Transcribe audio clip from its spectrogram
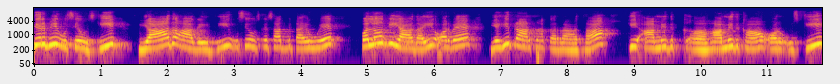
फिर भी उसे उसकी याद आ गई थी। उसे उसके साथ बिताए हुए पलों की याद आई और वह यही प्रार्थना कर रहा था कि आमिद, हामिद खां और उसकी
